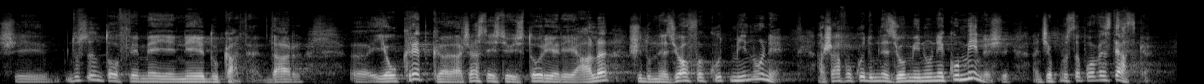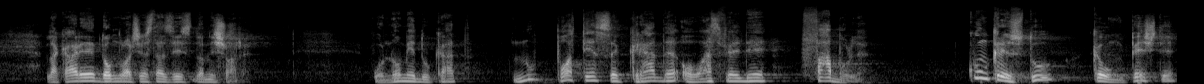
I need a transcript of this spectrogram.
și nu sunt o femeie needucată, dar uh, eu cred că aceasta este o istorie reală și Dumnezeu a făcut minune. Așa a făcut Dumnezeu minune cu mine și a început să povestească. La care domnul acesta a zis, domnișoară, un om educat nu poate să creadă o astfel de fabulă. Cum crezi tu că un pește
